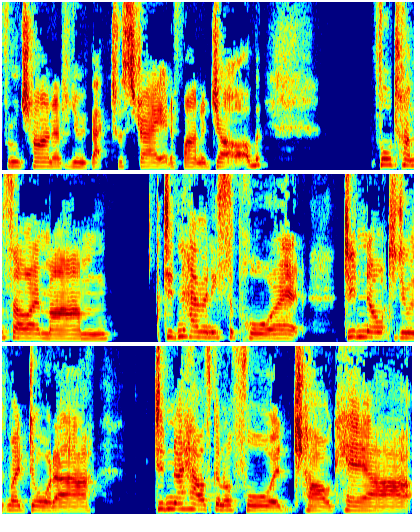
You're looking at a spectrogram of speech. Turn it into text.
from China to move back to Australia to find a job. Full time solo mum, didn't have any support, didn't know what to do with my daughter didn't know how I was going to afford childcare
